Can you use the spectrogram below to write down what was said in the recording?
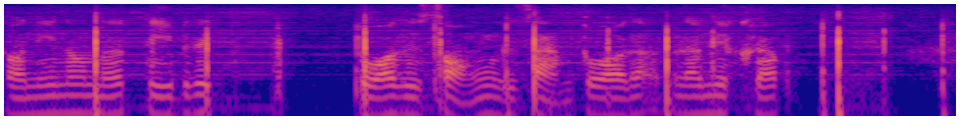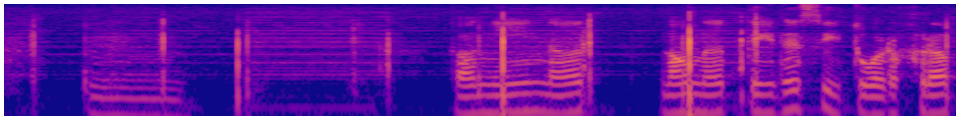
ตอนนี้น้องเนิร์ดตีไปได้ตัวหรือสองหรือสามตัวแล้วแล้วเนี่ยครับอืมตอนนี้เนิร์ดน้องเนิร์ดตีได้สี่ตัวแล้วครับ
